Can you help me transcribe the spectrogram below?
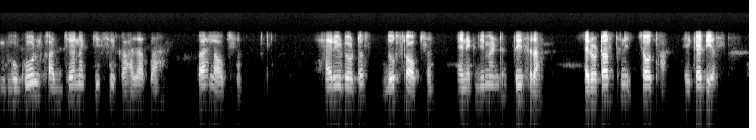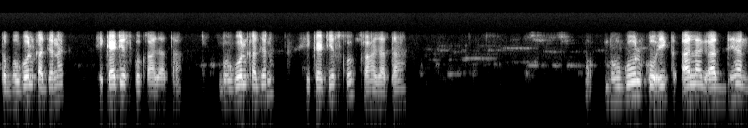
भूगोल का जनक किसे कहा जाता है? पहला ऑप्शन हेरिडोटस दूसरा ऑप्शन एनेक्जिमेंडर तीसरा एरोटास्थनी चौथा हिकैटियस तो भूगोल का जनक हिकैटियस को कहा जाता है। भूगोल का जनक हिकैटियस को कहा जाता है। भूगोल को एक अलग अध्ययन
